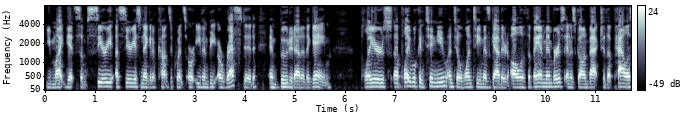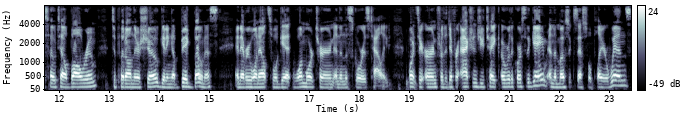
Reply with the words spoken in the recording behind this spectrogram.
you might get some seri- a serious negative consequence or even be arrested and booted out of the game. Players uh, play will continue until one team has gathered all of the band members and has gone back to the Palace Hotel ballroom to put on their show, getting a big bonus and everyone else will get one more turn, and then the score is tallied. Points are earned for the different actions you take over the course of the game, and the most successful player wins.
